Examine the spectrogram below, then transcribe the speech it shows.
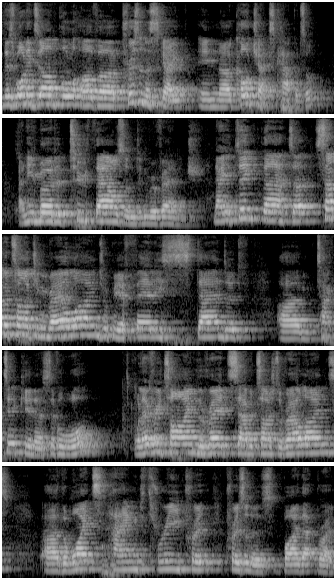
there's one example of a prison escape in uh, Kolchak's capital, and he murdered 2,000 in revenge. Now, you'd think that uh, sabotaging rail lines would be a fairly standard um, tactic in a civil war. Well, every time the Reds sabotaged the rail lines, uh, the Whites hanged three pri- prisoners by that break.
